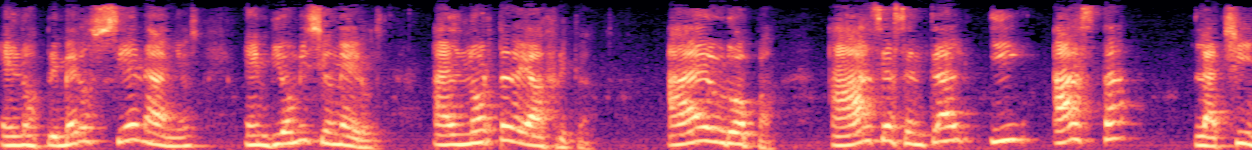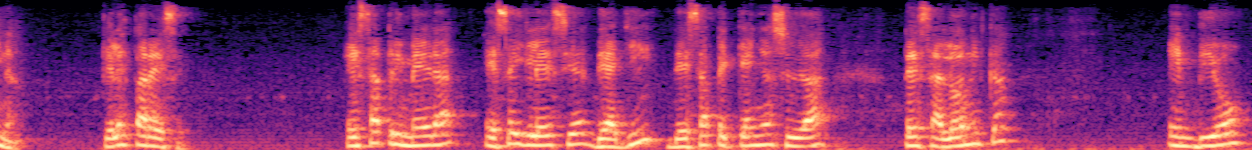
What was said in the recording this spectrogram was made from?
en los primeros 100 años envió misioneros al norte de África, a Europa, a Asia Central y hasta la China. ¿Qué les parece? Esa primera, esa iglesia de allí, de esa pequeña ciudad tesalónica, envió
